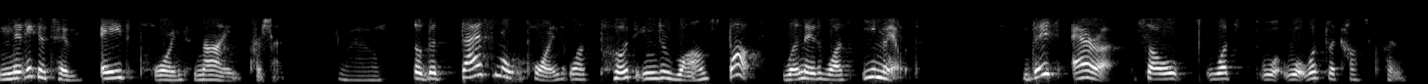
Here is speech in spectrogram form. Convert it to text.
negative 8.9%. Wow. So the decimal point was put in the wrong spot when it was emailed. This error, so what's, what's the consequence?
